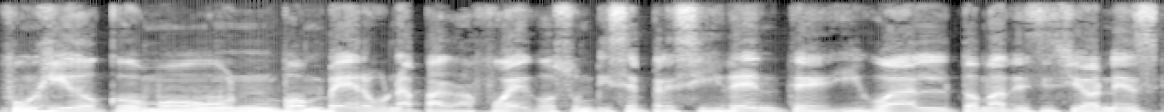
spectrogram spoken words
fungido como un bombero, un apagafuegos, un vicepresidente. Igual toma decisiones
